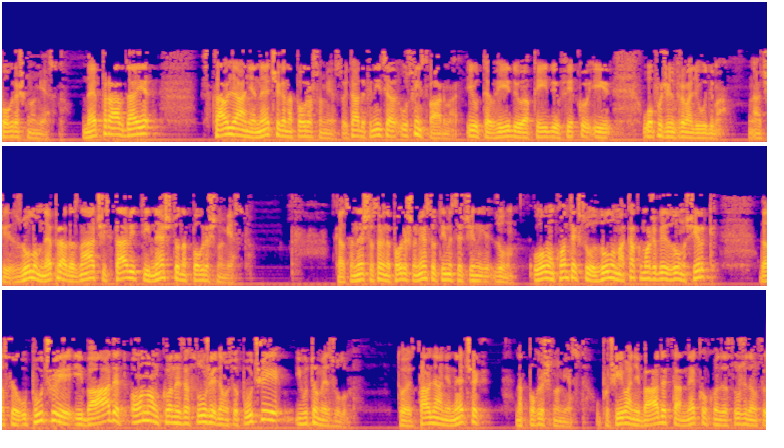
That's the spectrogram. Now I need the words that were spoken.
pogrešno mjesto. Nepravda je stavljanje nečega na pogrešno mjesto. I ta definicija u svim stvarima, i u tevhidu, i u akidu, i u fiku, i u opođenju prema ljudima. Znači, zulum nepravda znači staviti nešto na pogrešno mjesto. Kad se nešto stavi na pogrešno mjesto, time se čini zulum. U ovom kontekstu zuluma, kako može biti zulum širk? Da se upućuje i badet onom ko ne zaslužuje da mu se upućuje i u tome je zulum. To je stavljanje nečeg na pogrešno mjesto. Upućivanje badeta nekom ko ne zaslužuje da mu se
